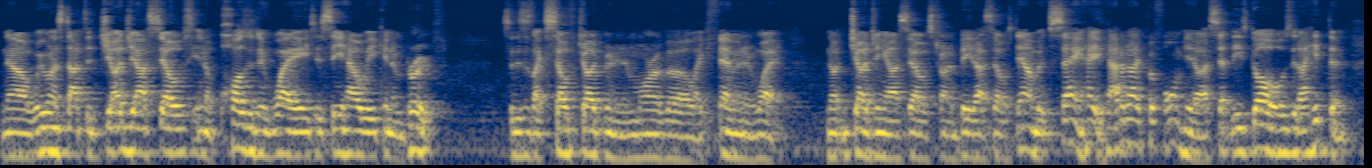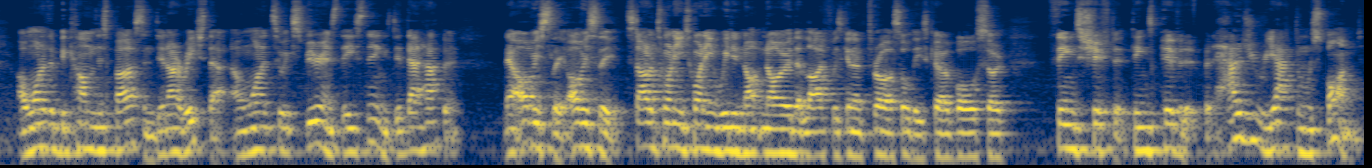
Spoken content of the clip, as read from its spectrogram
Now we want to start to judge ourselves in a positive way to see how we can improve. So this is like self judgment in more of a like feminine way, not judging ourselves, trying to beat ourselves down, but saying, hey, how did I perform here? I set these goals. Did I hit them? I wanted to become this person. Did I reach that? I wanted to experience these things. Did that happen? Now, obviously, obviously, start of 2020, we did not know that life was going to throw us all these curveballs. So things shifted, things pivoted. But how did you react and respond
